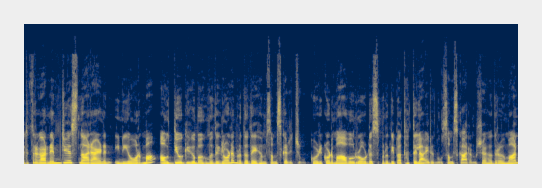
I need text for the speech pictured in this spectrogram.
ചരിത്രകാരൻ എം ജി എസ് നാരായണൻ ഇനി ഓർമ്മ ഔദ്യോഗിക ബഹുമതികളോടെ മൃതദേഹം സംസ്കരിച്ചു. കോഴിക്കോട് മാവൂർ റോഡ് സ്മൃതിപഥത്തിലായിരുന്നു സംസ്കാരം. ഷഹദ് റഹ്മാൻ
